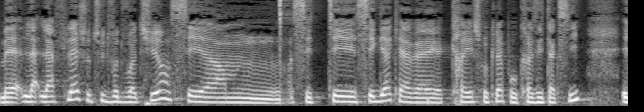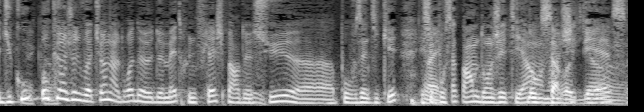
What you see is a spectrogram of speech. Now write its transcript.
Mais la, la flèche au-dessus de votre voiture c'est euh, c'était Sega qui avait créé ce truc là pour Crazy Taxi. Et du coup aucun jeu de voiture n'a le droit de, de mettre une flèche par dessus euh, pour vous indiquer. Et c'est pour ça par exemple dans GTA Donc, on a un GPS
